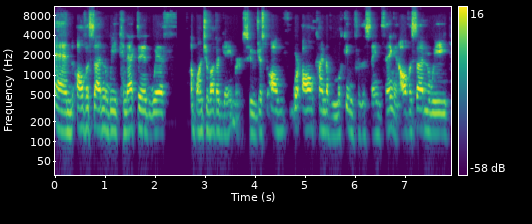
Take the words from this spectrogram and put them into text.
And all of a sudden we connected with a bunch of other gamers who just all were all kind of looking for the same thing. And all of a sudden we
